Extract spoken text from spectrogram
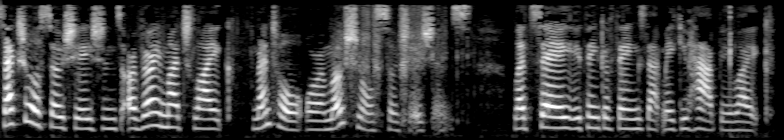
Sexual associations are very much like mental or emotional associations. Let's say you think of things that make you happy, like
